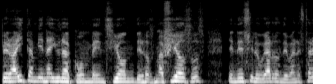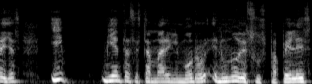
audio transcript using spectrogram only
pero ahí también hay una convención de los mafiosos en ese lugar donde van a estar ellas y mientras está Marilyn Monroe en uno de sus papeles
